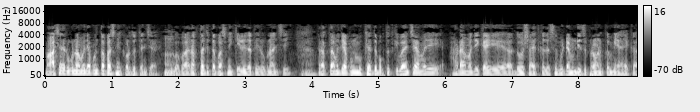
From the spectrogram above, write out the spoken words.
मग अशा रुग्णामध्ये आपण तपासणी करतो त्यांच्या की. बाबा रक्ताची तपासणी केली जाते रुग्णांची. रक्तामध्ये आपण मुख्यतः बघतो की यांच्यामध्ये हाडामध्ये काही दोष आहेत का जसं व्हिटॅमिन डीचं प्रमाण कमी आहे का.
